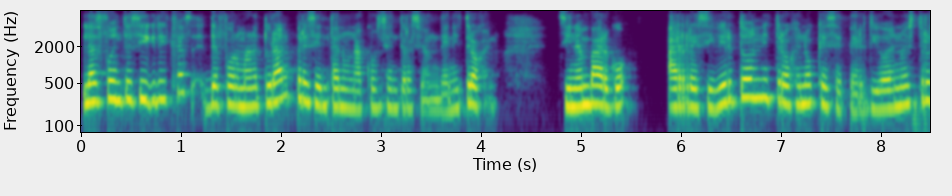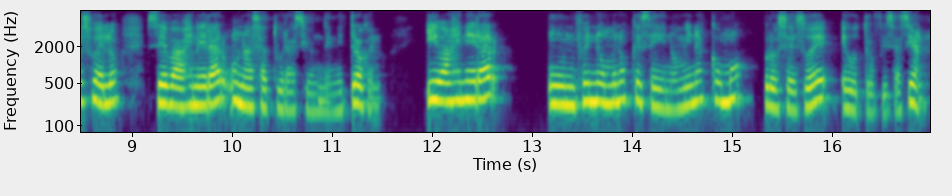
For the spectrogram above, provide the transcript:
Las fuentes hídricas de forma natural presentan una concentración de nitrógeno. Sin embargo, al recibir todo el nitrógeno que se perdió de nuestro suelo, se va a generar una saturación de nitrógeno y va a generar un fenómeno que se denomina como proceso de eutrofización.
